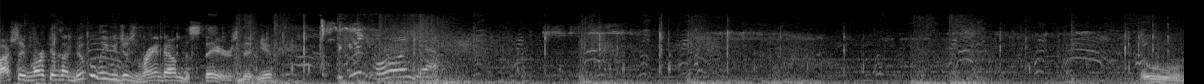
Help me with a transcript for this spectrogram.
Well, actually, Marcus, I do believe you just ran down the stairs, didn't you? oh yeah. Ooh.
